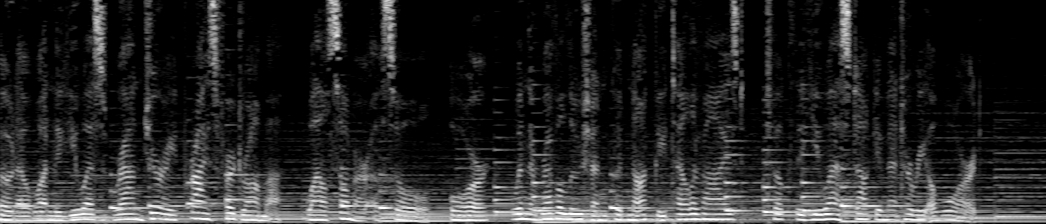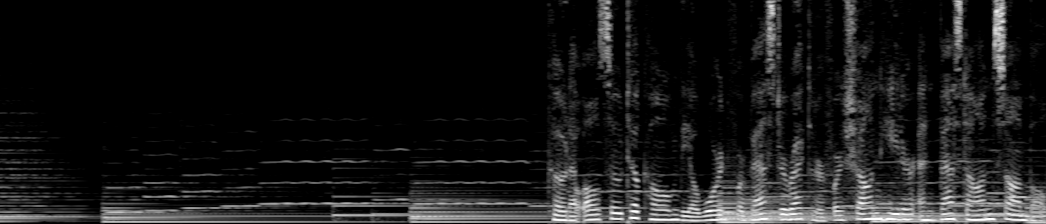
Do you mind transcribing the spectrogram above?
Coda won the U.S. Grand Jury Prize for Drama, while Summer of Soul, or, When the Revolution Could Not Be Televised, took the U.S. Documentary Award. Coda also took home the award for Best Director for Siân Heder and Best Ensemble.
